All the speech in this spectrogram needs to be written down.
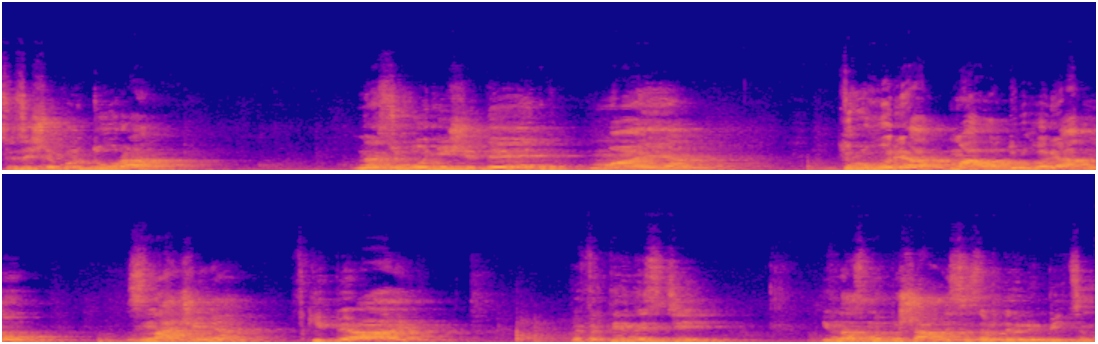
фізична культура на сьогоднішній день має другоряд, мала другорядну значення в KPI, в ефективності. І в нас ми пишалися завжди олімпійцями.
